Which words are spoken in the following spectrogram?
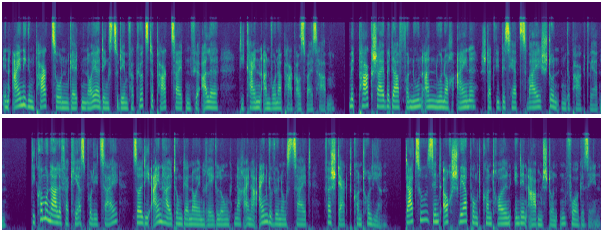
In einigen Parkzonen gelten neuerdings zudem verkürzte Parkzeiten für alle, die keinen Anwohnerparkausweis haben. Mit Parkscheibe darf von nun an nur noch eine statt wie bisher zwei Stunden geparkt werden. Die kommunale Verkehrspolizei soll die Einhaltung der neuen Regelung nach einer Eingewöhnungszeit verstärkt kontrollieren. Dazu sind auch Schwerpunktkontrollen in den Abendstunden vorgesehen.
